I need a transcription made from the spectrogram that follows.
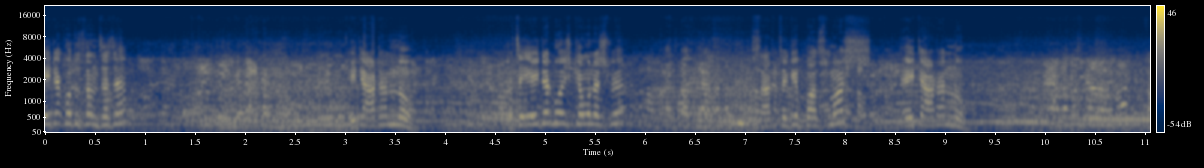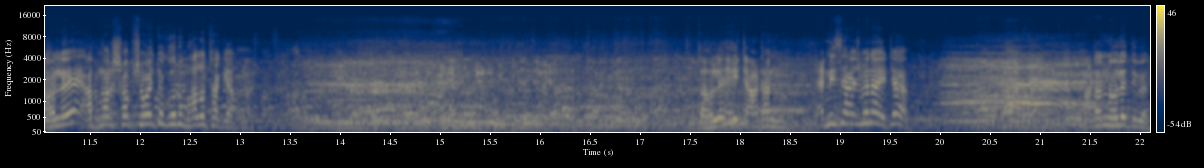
এইটা কত চান চাচা? এটা আটান্ন। আচ্ছা এইটার বয়স কেমন আসবে? চার থেকে পাঁচ মাস, এইটা আটান্ন। তাহলে আপনার সব সময় তো গরু ভালো থাকে আপনার। তাহলে এইটা আটান্ন এর নিচে আসবে না এটা আটান্ন হলে দিবেন।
